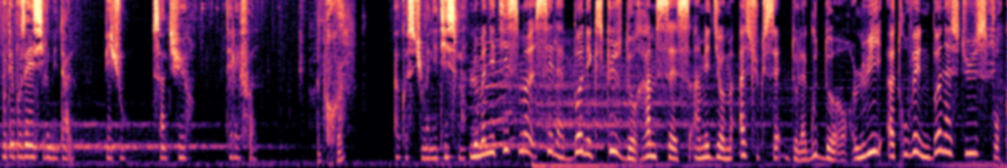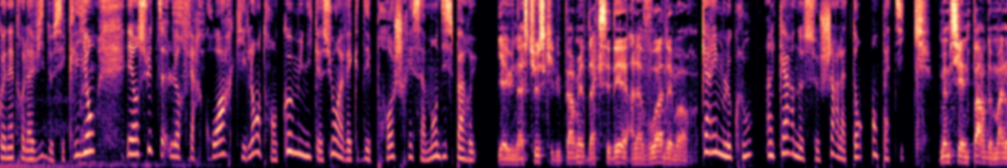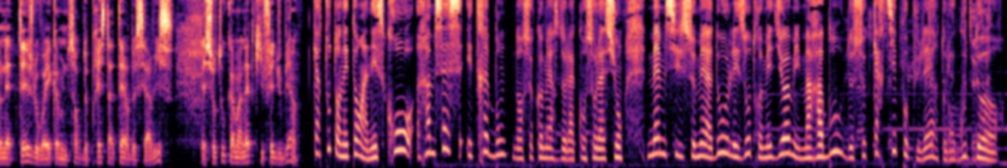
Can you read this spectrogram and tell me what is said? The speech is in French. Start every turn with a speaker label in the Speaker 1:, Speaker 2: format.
Speaker 1: Vous déposez ici le métal. Bijoux, ceinture, téléphone.
Speaker 2: Pourquoi?
Speaker 1: À cause du magnétisme.
Speaker 3: Le magnétisme, c'est la bonne excuse de Ramsès, un médium à succès de la goutte d'or. Lui a trouvé une bonne astuce pour connaître la vie de ses clients et ensuite leur faire croire qu'il entre en communication avec des proches récemment disparus.
Speaker 4: Il y a une astuce qui lui permet d'accéder à la voix des morts.
Speaker 3: Karim Leclou incarne ce charlatan empathique.
Speaker 4: Même s'il y a une part de malhonnêteté, je le voyais comme une sorte de prestataire de service et surtout comme un être qui fait du bien.
Speaker 3: Car tout en étant un escroc, Ramsès est très bon dans ce commerce de la consolation, même s'il se met à dos les autres médiums et marabouts de ce quartier populaire de la Goutte d'Or.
